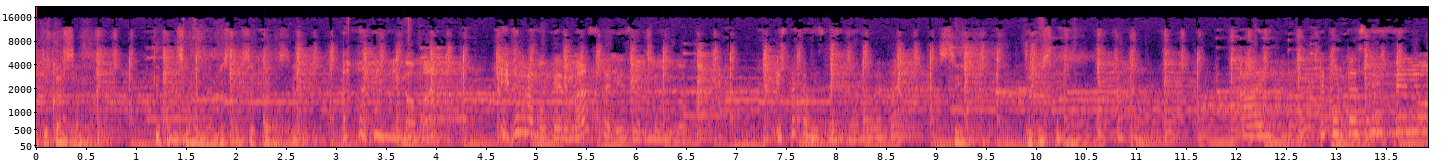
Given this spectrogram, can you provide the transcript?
en tu casa? ¿Qué pensaban de nuestra separación? Y mi mamá era la mujer más feliz del mundo. Esta camisa es nueva, ¿verdad? Sí, ¿te gusta? Ajá. Ay, ¿te cortaste el pelo?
